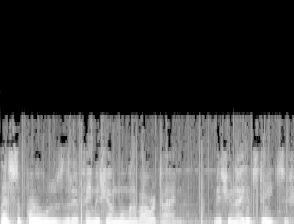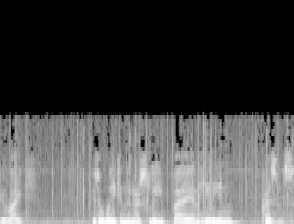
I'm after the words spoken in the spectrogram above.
let's suppose that a famous young woman of our time, Miss United States, if you like, is awakened in her sleep by an alien presence.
